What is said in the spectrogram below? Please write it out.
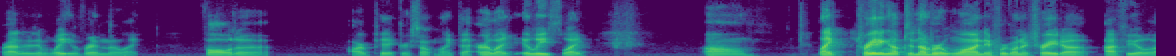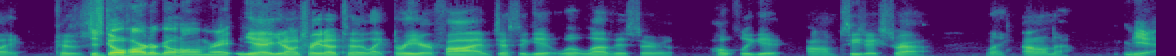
rather than waiting for him to like fall to our pick or something like that. Or like at least like um like trading up to number one if we're going to trade up, I feel like because Just go hard or go home, right? yeah, you don't trade up to like three or five just to get Will Levis or hopefully get um CJ Stroud. Like, I don't know. Yeah.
